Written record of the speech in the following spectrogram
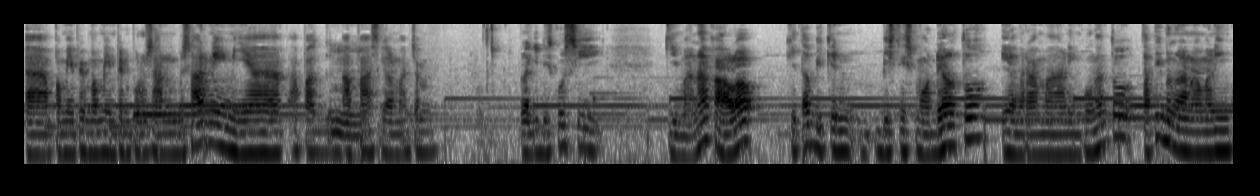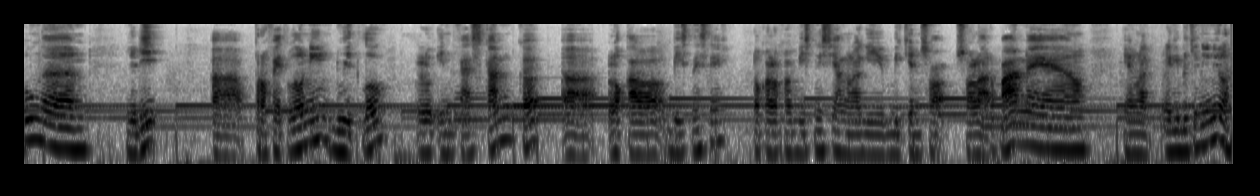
eh, pemimpin-pemimpin perusahaan besar nih minyak apa Hmm. apa segala macam lagi diskusi gimana kalau kita bikin bisnis model tuh yang ramah lingkungan tuh tapi beneran ramah lingkungan. Jadi eh, profit lo nih duit lo lo investkan ke eh, lokal bisnis nih. Lokal lokal bisnis yang lagi bikin so- solar panel yang lagi, lagi bikin inilah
